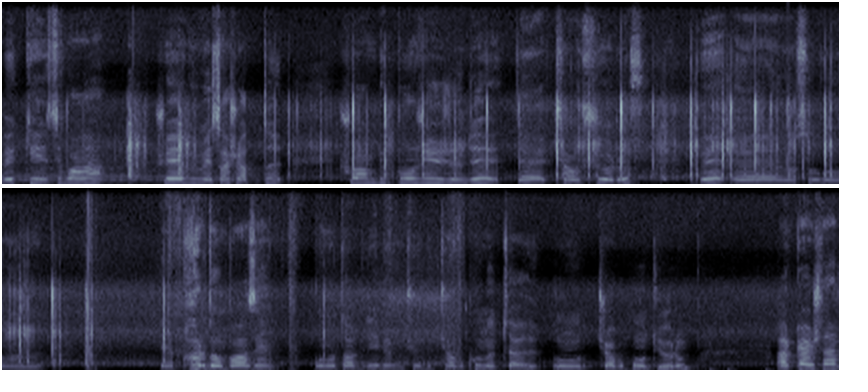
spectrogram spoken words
ve kendisi bana şöyle bir mesaj attı. Şu an bir proje yüzünde e, çalışıyoruz ve e, nasıl olmalı? E, pardon bazen unutabilirim çünkü çabuk unut çabuk unutuyorum. Arkadaşlar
